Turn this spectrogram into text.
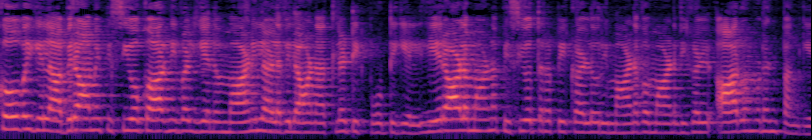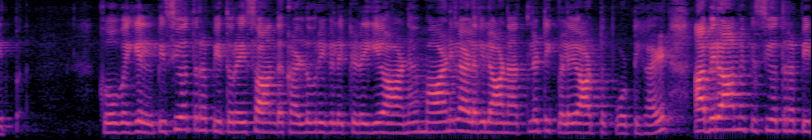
கோவையில் அபிராமி பிசியோ கார்னிவல் எனும் மாநில அளவிலான அத்லெட்டிக் போட்டியில் ஏராளமான பிசியோதெரபி கல்லூரி மாணவ மாணவிகள் ஆர்வமுடன் பங்கேற்பு. கோவையில் பிசியோதெரபி துறை சார்ந்த கல்லூரிகளுக்கிடையேயான மாநில அளவிலான அத்லெட்டிக் விளையாட்டுப் போட்டிகள் அபிராமி பிசியோதெரபி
